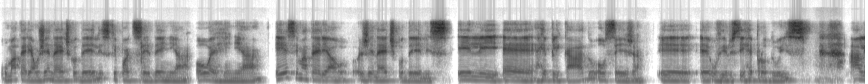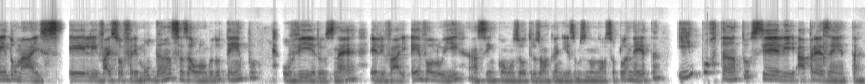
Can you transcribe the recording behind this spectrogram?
o material genético deles, que pode ser DNA ou RNA. Esse material genético deles, ele é replicado, ou seja, é, é, o vírus se reproduz. Além do mais, ele vai sofrer mudanças ao longo do tempo. O vírus, né, ele vai evoluir, assim como os outros organismos no nosso planeta. E, portanto, se ele apresenta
